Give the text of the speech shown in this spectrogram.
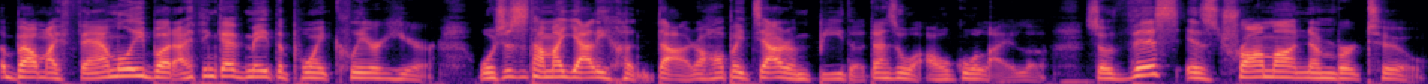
about my family, but I think I've made the point clear here. 我就是他妈压力很大，然后被家人逼的，但是我熬过来了。So this is trauma number two.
